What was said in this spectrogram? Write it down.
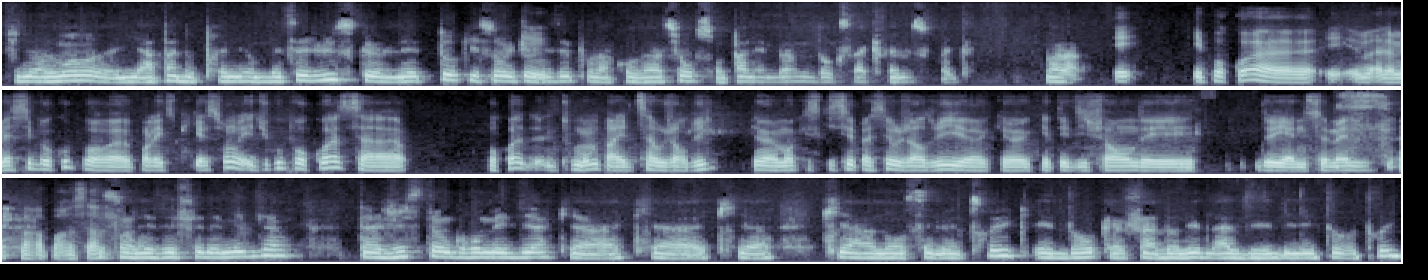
finalement, il n'y a pas de premium. Mais c'est juste que les taux qui sont utilisés pour la conversion ne sont pas les mêmes, donc ça crée le spread. Voilà. Et, pourquoi, euh, merci beaucoup pour, euh, pour l'explication. Et du coup, pourquoi, ça, pourquoi tout le monde parlait de ça aujourd'hui Finalement, qu'est-ce qui s'est passé aujourd'hui euh, qui était différent des, de il y a une semaine par rapport à ça? Ce sont les effets des médias tu as juste un gros média qui a, qui, a, qui, a, qui a annoncé le truc et donc ça a donné de la visibilité au truc.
